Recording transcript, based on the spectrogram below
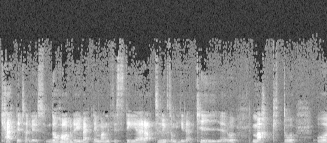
capitalism, då har vi det ju verkligen manifesterat, Mm. liksom hierarkier och makt och, och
